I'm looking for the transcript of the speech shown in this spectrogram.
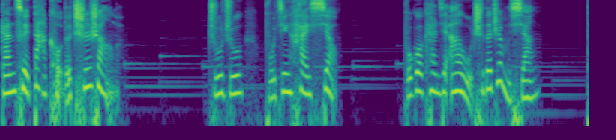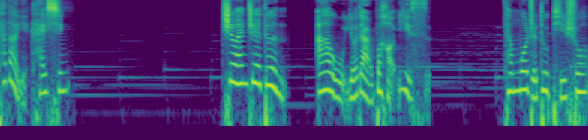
干脆大口的吃上了。猪猪不禁害笑，不过看见阿武吃的这么香，他倒也开心。吃完这顿，阿武有点不好意思，他摸着肚皮说：“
